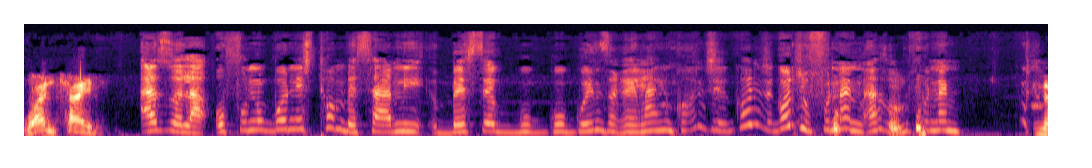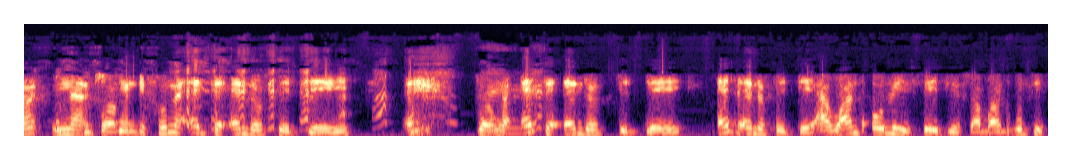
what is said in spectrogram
one time. Azola ufuna ukubona isithombe sami bese kwenzakelani konje konje konje ufunani azola ufunani no na jonga ndifuna at the end of the day jonga at the end of the day at the end of the day i want always say this about ukuthi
